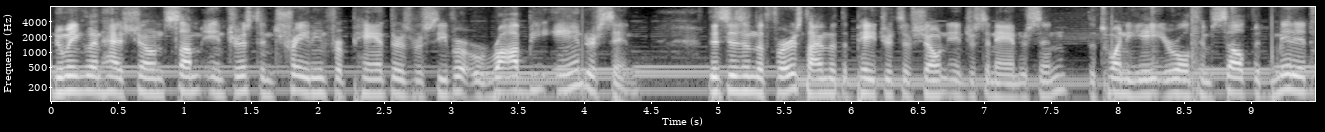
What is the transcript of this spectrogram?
New England has shown some interest in trading for Panthers receiver Robbie Anderson. This isn't the first time that the Patriots have shown interest in Anderson. The 28 year old himself admitted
